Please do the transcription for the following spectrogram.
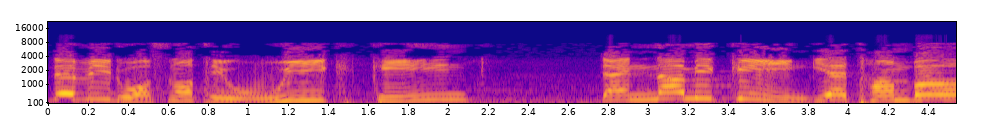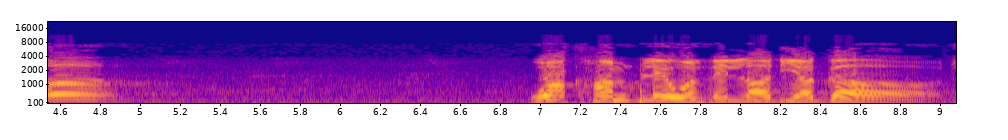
David was not a weak king, dynamic king, yet humble. Walk humbly with the Lord your God.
